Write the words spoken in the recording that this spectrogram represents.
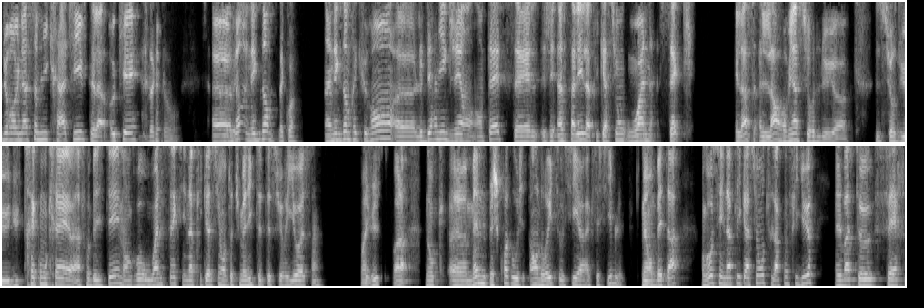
durant une insomnie créative, t'es là, ok. Exactement. Euh, ah, non, un exemple. C'est quoi? Un exemple récurrent. Euh, le dernier que j'ai en, tête, c'est j'ai installé l'application OneSec. Et là, là, on revient sur du euh, sur du, du très concret euh, infobésité, mais en gros, OneSec, c'est une application. Toi, tu m'as dit que tu étais sur iOS. Hein c'est juste, voilà. Donc même, je crois que Android c'est aussi accessible, mais en bêta. En gros, c'est une application, tu la configures, elle va te faire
